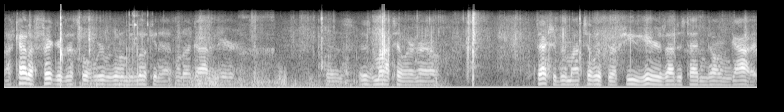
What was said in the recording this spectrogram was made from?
I kind of figured that's what we were going to be looking at when I got it here. This is my tiller now. It's actually been my tiller for a few years. I just hadn't gone and got it.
